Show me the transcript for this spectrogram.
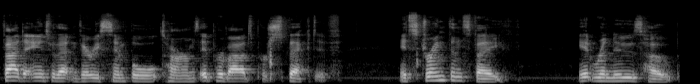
if I had to answer that in very simple terms, it provides perspective. It strengthens faith. It renews hope.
